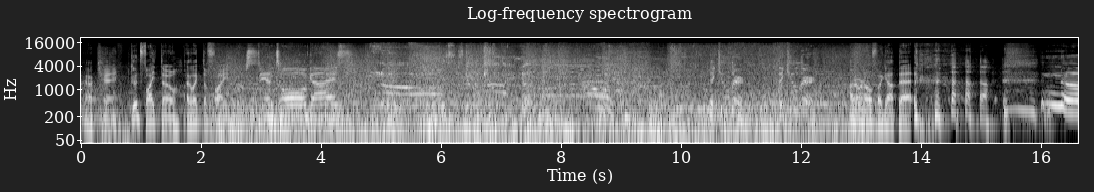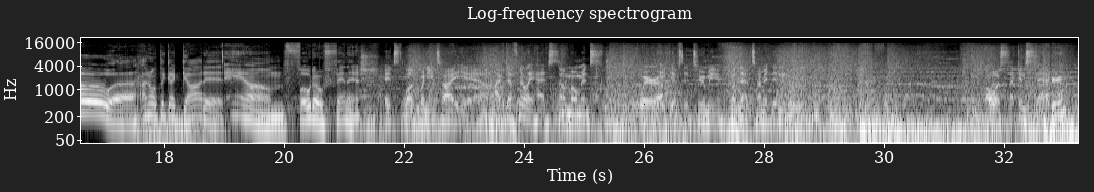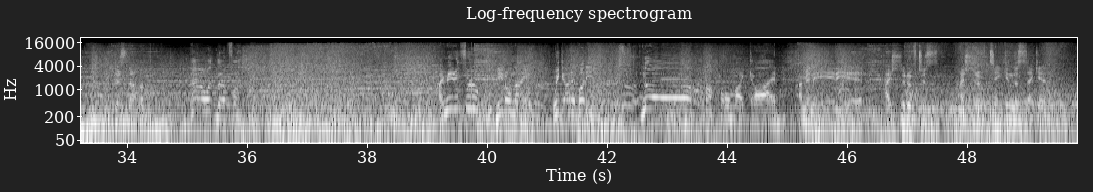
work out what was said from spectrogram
okay. Good fight, though. I like the fight. Stand tall, guys. No! They killed her! They killed her! I don't know if I got that. No, uh, I don't think I got it. Damn, photo finish. It's luck when you tie. Yeah, I've definitely had some moments where it gives it to me, but that time it didn't. Oh, a second stagger? There's not. How the fuck? I made it through. Needle Knight. We got it, buddy. No! Oh my god. I'm an idiot. I should have just... I should have taken the second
